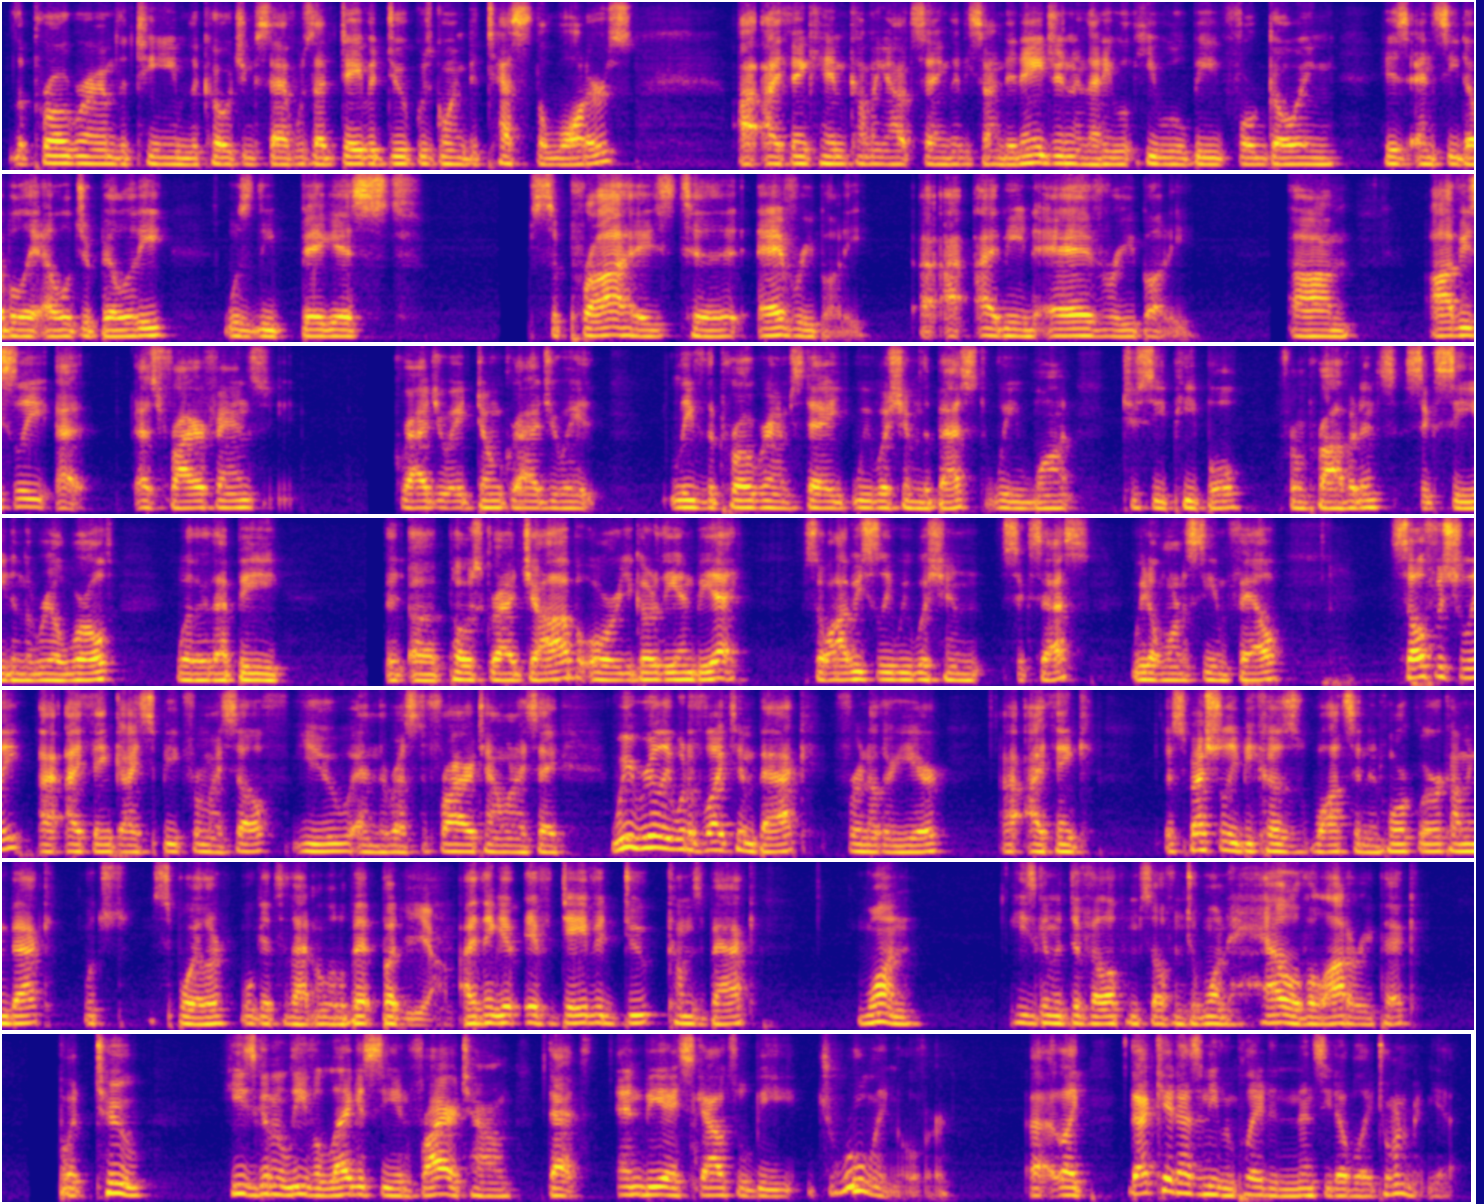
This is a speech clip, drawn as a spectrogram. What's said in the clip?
the program, the team, the coaching staff was that David Duke was going to test the waters. I, I think him coming out saying that he signed an agent and that he will, he will be foregoing his NCAA eligibility was the biggest surprise to everybody. I, I mean, everybody. Um, obviously, as Friar fans, graduate, don't graduate, leave the program, stay. We wish him the best. We want to see people from Providence succeed in the real world, whether that be a, a post grad job or you go to the NBA. So obviously, we wish him success. We don't want to see him fail. Selfishly, I, I think I speak for myself, you, and the rest of Friartown when I say we really would have liked him back for another year. I, I think, especially because Watson and Horchler are coming back, which, spoiler, we'll get to that in a little bit. But Yeah. I think if, if David Duke comes back, one, he's going to develop himself into one hell of a lottery pick. But two, he's going to leave a legacy in Friartown that NBA scouts will be drooling over. Uh, like, that kid hasn't even played in an NCAA tournament yet.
